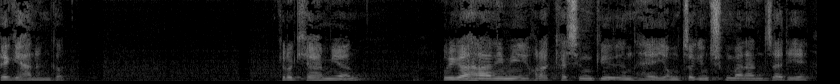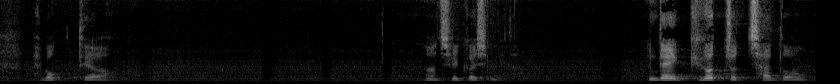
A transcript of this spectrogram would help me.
회개하는 것. 그렇게 하면 우리가 하나님이 허락하신 그 은혜, 영적인 충만한 자리에 회복되어 질 것입니다. 근데 그것조차도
